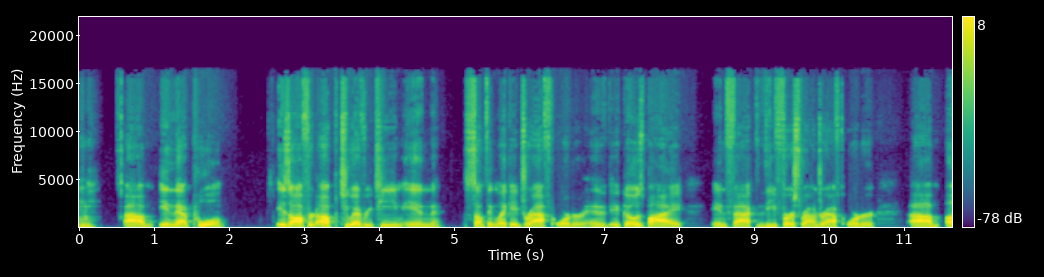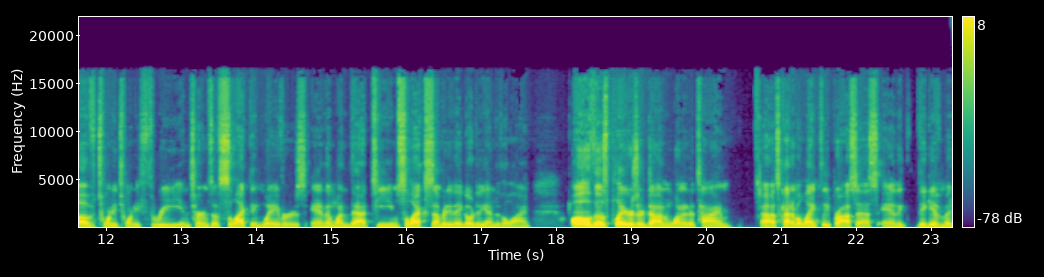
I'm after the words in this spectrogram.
um, in that pool is offered up to every team in something like a draft order, and it, goes by, in fact, the first round draft order um, of 2023 in terms of selecting waivers. And then when that team selects somebody, they go to the end of the line. All of those players are done one at a time. Uh, it's kind of a lengthy process, and they give them a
